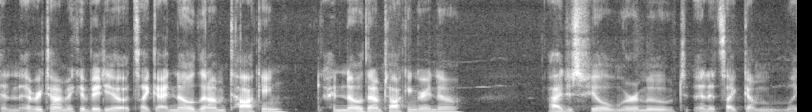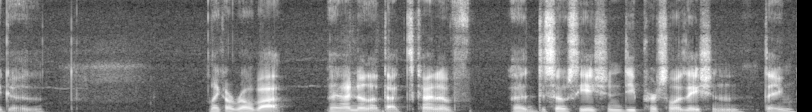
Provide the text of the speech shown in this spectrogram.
And every time I make a video, it's like I know that I'm talking. I know that I'm talking right now, I just feel removed, and it's like I'm like a like a robot, and I know that that's kind of a dissociation, depersonalization thing,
